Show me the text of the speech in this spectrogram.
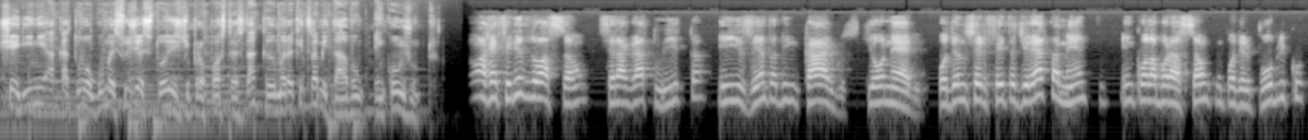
Cherini acatou algumas sugestões de propostas da Câmara que tramitavam em conjunto. Então, a referida doação será gratuita e isenta de encargos que onere, podendo ser feita diretamente em colaboração com o poder público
